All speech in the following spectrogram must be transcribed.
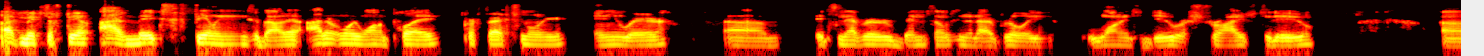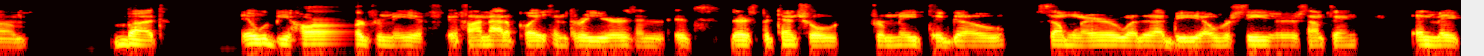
I have mixed feel. I have mixed feelings about it. I don't really want to play professionally anywhere. Um, it's never been something that I've really wanted to do or strive to do. Um, but it would be hard for me if if I'm at a place in three years and it's there's potential for me to go somewhere, whether that be overseas or something, and make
